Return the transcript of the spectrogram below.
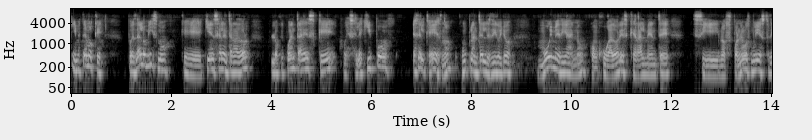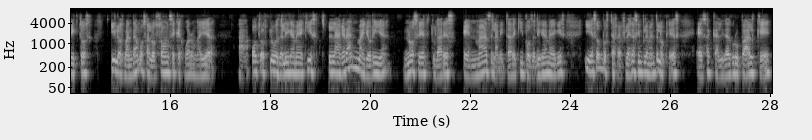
Y me temo que, pues da lo mismo que quien sea el entrenador, lo que cuenta es que, pues el equipo es el que es, ¿no? Un plantel, les digo yo, muy mediano, con jugadores que realmente si nos ponemos muy estrictos y los mandamos a los 11 que jugaron ayer a otros clubes de Liga MX, la gran mayoría no serían titulares en más de la mitad de equipos de Liga MX y eso pues te refleja simplemente lo que es esa calidad grupal que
